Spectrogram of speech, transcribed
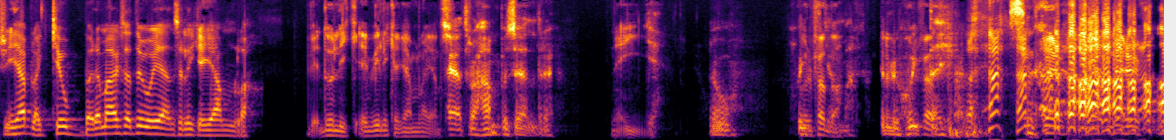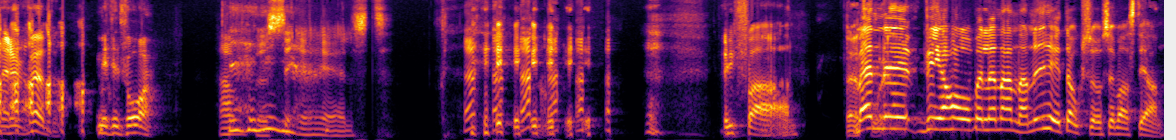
Så jävla gubbe. Det märks att du och Jens är lika gamla. Vi, då är, lika, är vi lika gamla Jens? Jag tror Hampus är äldre. Nej. Jo. Var du född då? Skitgammal. Det du skita i. när, när, när, när är du född? 92. Hampus är äldst. Fy fan. Men eh, vi har väl en annan nyhet också Sebastian?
